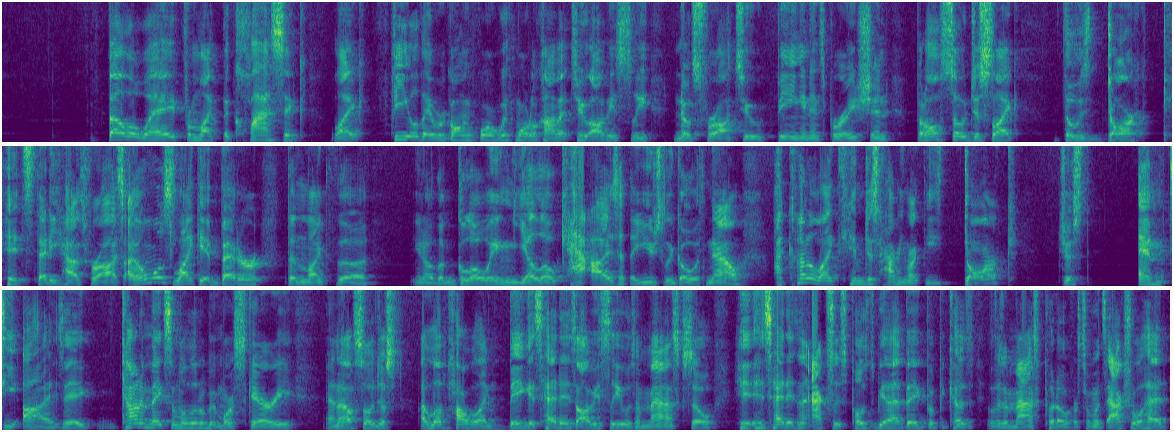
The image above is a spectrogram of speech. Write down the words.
fell away from like the classic like feel they were going for with Mortal Kombat 2. Obviously, Nosferatu being an inspiration, but also just like those dark pits that he has for eyes. I almost like it better than like the you know, the glowing yellow cat eyes that they usually go with now. I kind of like him just having like these dark, just empty eyes. It kind of makes him a little bit more scary. And I also just, I love how like big his head is. Obviously it was a mask, so his head isn't actually supposed to be that big, but because it was a mask put over someone's actual head,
